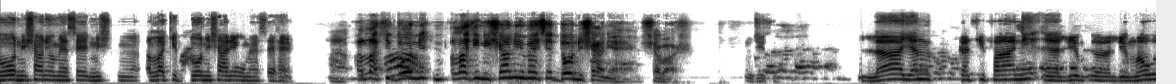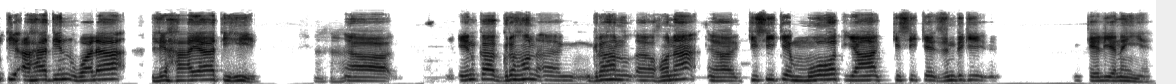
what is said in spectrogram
दो निशानियों में से निश, अल्लाह की दो निशानियों में से हैं हाँ, अल्लाह की दो अल्लाह की निशानियों में से दो निशानियाँ हैं शाबाश जी सर ला यनकसिफानी लिमौति अहदिन वला लिहयातिही हम्म, अ, इनका ग्रहण ग्रहण होना किसी के मौत या किसी के ज़िंदगी के लिए नहीं है।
